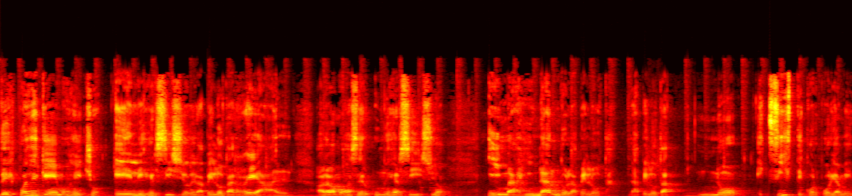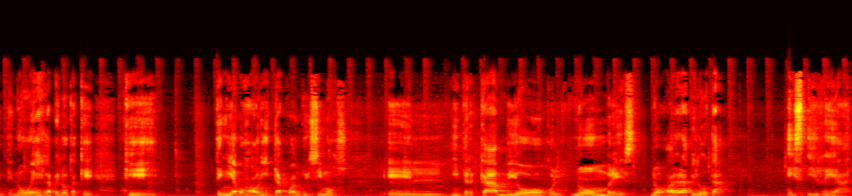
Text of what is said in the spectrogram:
Después de que hemos hecho el ejercicio de la pelota real, ahora vamos a hacer un ejercicio imaginando la pelota. La pelota no existe corpóreamente, no es la pelota que, que teníamos ahorita cuando hicimos el intercambio con los nombres. No, ahora la pelota es irreal.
